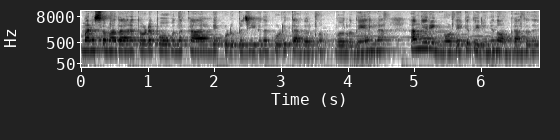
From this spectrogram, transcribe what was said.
മനസ്സമാധാനത്തോടെ പോകുന്ന കാലിന്റെ കുടുംബജീവിതം കൂടി തകർക്കും. വെറുതെയല്ല അങ്ങനെ ഇങ്ങോട്ടേക്ക് തിരിഞ്ഞു നോക്കാത്തത്.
